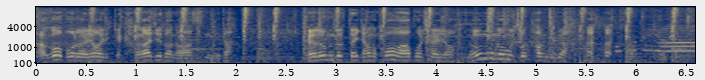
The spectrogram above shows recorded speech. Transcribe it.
악어 보러요. 이렇게 강아지도 나왔습니다. 여러분들도 여기 한번 꼭 와보셔요. 너무너무 좋답니다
